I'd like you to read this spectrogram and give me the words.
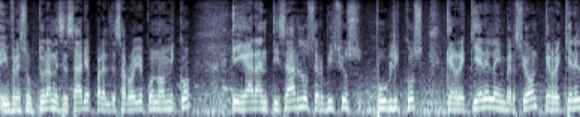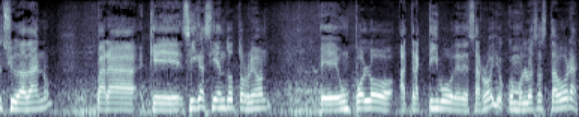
infraestructura necesaria para el desarrollo económico y garantizar los servicios públicos que requiere la inversión, que requiere el ciudadano para que siga siendo Torreón eh, un polo atractivo de desarrollo como lo es hasta ahora.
